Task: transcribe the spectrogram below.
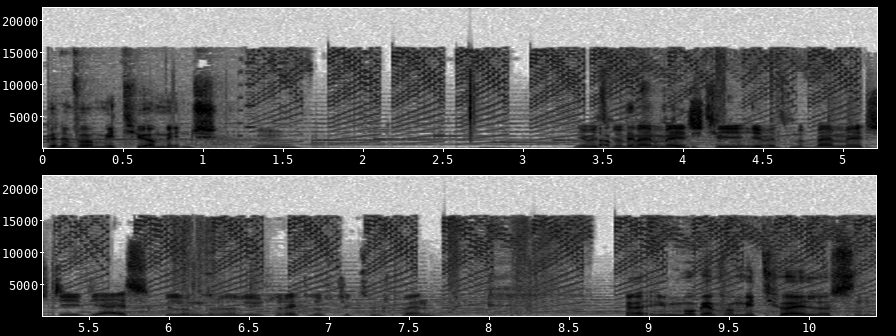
Ich bin einfach ein Meteor-Mensch. Hm. Ich hab jetzt mit meinem Match die, ich hab jetzt mit meinem Match die, die Eisskillung drin, die ist recht lustig zum Spielen. Ja, ich mag einfach Meteor lassen.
